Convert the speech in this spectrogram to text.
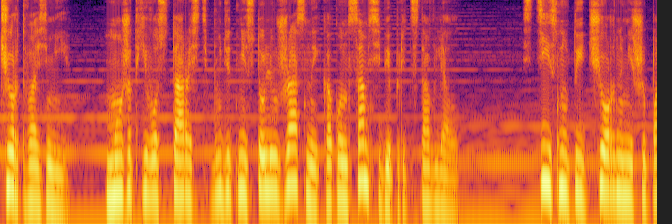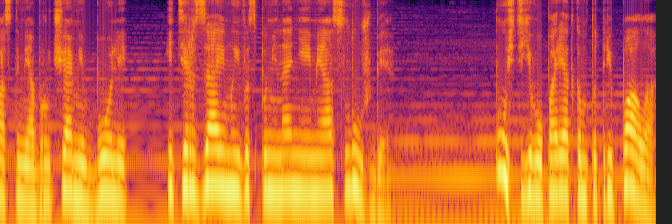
«Черт возьми!» Может, его старость будет не столь ужасной, как он сам себе представлял. Стиснутый черными шипастыми обручами боли и терзаемый воспоминаниями о службе. Пусть его порядком потрепало,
